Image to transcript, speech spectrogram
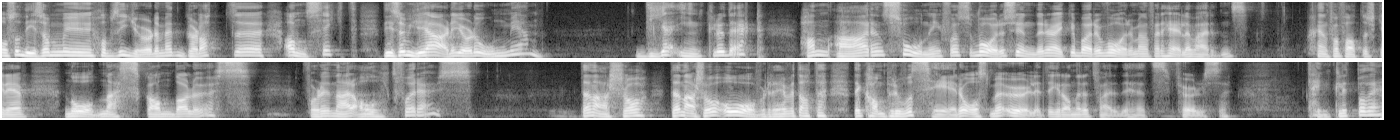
Også de som håper, jeg, gjør det med et glatt uh, ansikt. De som gjerne gjør det om igjen. De er inkludert. Han er en soning for våre syndere, og ikke bare våre, men for hele verdens. En forfatter skrev nåden er skandaløs, for den er altfor raus. Den, den, er så overdrevet at det, det kan provosere oss med ørlite grann rettferdighetsfølelse. Tenk litt på det.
